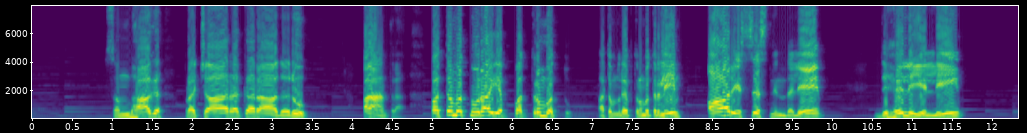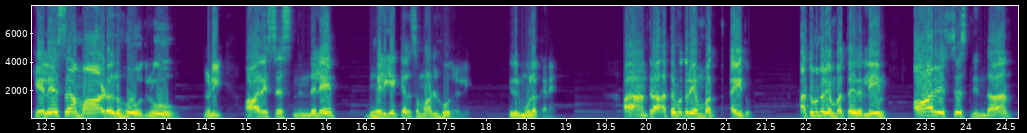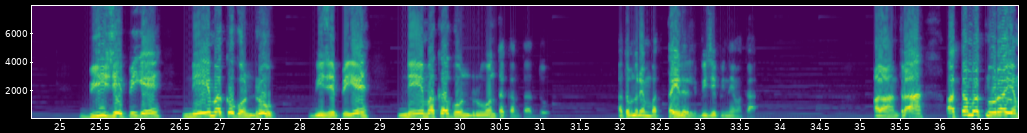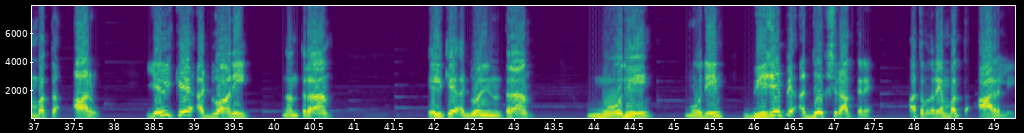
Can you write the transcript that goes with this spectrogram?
ಸಂಭಾಗ ಪ್ರಚಾರಕರಾದರು. ಆ ನಂತರ ಹತ್ತೊಂಬತ್ ನೂರ ಎಪ್ಪತ್ತೊಂಬತ್ತು ಹತ್ತೊಂಬತ್ತು ಎಪ್ಪತ್ತೊಂಬತ್ತರಲ್ಲಿ ಆರ್ ಎಸ್ ಎಸ್ ನಿಂದಲೇ ದೆಹಲಿಯಲ್ಲಿ ಕೆಲಸ ಮಾಡಲು ಹೋದ್ರು. ನೋಡಿ ಆರ್ ಎಸ್ ಎಸ್ ನಿಂದಲೇ ದೆಹಲಿಗೆ ಕೆಲಸ ಮಾಡಲು ಹೋದ್ರಲ್ಲಿ, ಇದ್ರ ಮೂಲಕನೇ. ಆ ನಂತರ ಹತ್ತೊಂಬತ್ತು ನೂರ ಎಂಬತ್ತೈದು ಹತ್ತೊಂಬತ್ತು ನೂರ ಎಂಬತ್ತೈದರಲ್ಲಿ ಆರ್ ಎಸ್ ಎಸ್ನಿಂದ ಬಿಜೆಪಿಗೆ ನೇಮಕಗೊಂಡ್ರು. ಬಿಜೆಪಿಗೆ ನೇಮಕಗೊಂಡ್ರು ಅಂತಕ್ಕಂಥದ್ದು. ಹತ್ತೊಂಬತ್ತು ಎಂಬತ್ತೈದರಲ್ಲಿ ಬಿಜೆಪಿ ನೇಮಕ. ನಂತರ ಹತ್ತೊಂಬತ್ ನೂರ ಎಂಬತ್ತ ಆರು ಎಲ್ ಕೆ ಅಡ್ವಾಣಿ ನಂತರ, ಎಲ್ ಕೆ ಅಡ್ವಾನಿ ನಂತರ ಮೋದಿ ಮೋದಿ ಬಿಜೆಪಿ ಅಧ್ಯಕ್ಷರಾಗ್ತಾರೆ ಹತ್ತೊಂಬತ್ತು ನೂರ ಎಂಬತ್ತ ಆರಲ್ಲಿ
